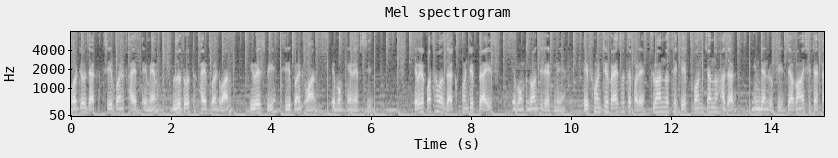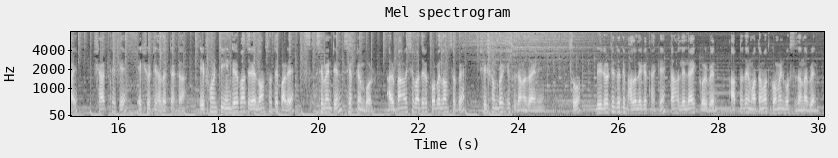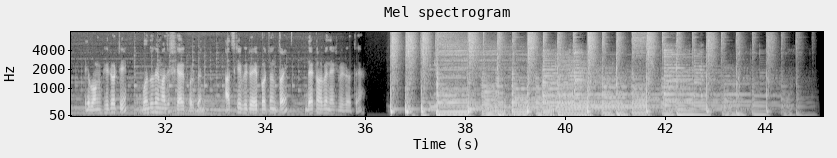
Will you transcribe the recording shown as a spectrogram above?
audio jack three point five M M Bluetooth five point one USB three point one এবং এনএফসি এবারে কথা বলা যাক ফোনটির প্রাইস এবং লঞ্চ রেট নিয়ে। এই ফোনটির প্রাইস হতে পারে চুয়ান্ন থেকে পঞ্চান্ন হাজার ইন্ডিয়ান রুপি যা বাংলাদেশি টাকায় ষাট থেকে একষট্টি হাজার টাকা। এই ফোনটি ইন্ডিয়ার বাজারে লঞ্চ হতে পারে সেভেন্টিন সেপ্টেম্বর আর বাংলাদেশের বাজারে কবে লঞ্চ হবে সে সম্পর্কে কিছু জানা যায়নি। সো ভিডিওটি যদি ভালো লেগে থাকে, তাহলে লাইক করবেন, আপনাদের মতামত কমেন্ট বক্সে জানাবেন এবং ভিডিওটি বন্ধুদের মাঝে শেয়ার করবেন। আজকের ভিডিও এই পর্যন্তই। দেখা হবে নেক্সট ভিডিওতে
